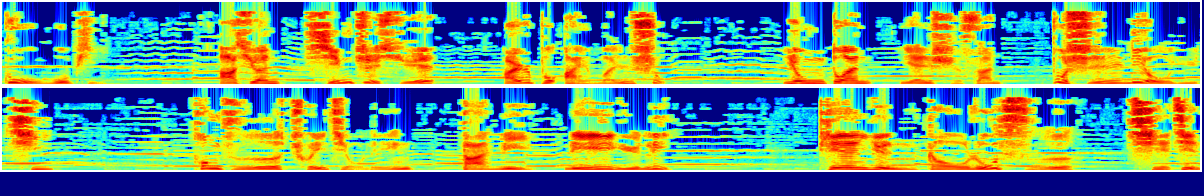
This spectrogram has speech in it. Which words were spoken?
故无匹。阿轩行志学，而不爱文术。庸端言十三，不识六与七。通子垂九龄，但觅礼与利。天运苟如此，且尽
